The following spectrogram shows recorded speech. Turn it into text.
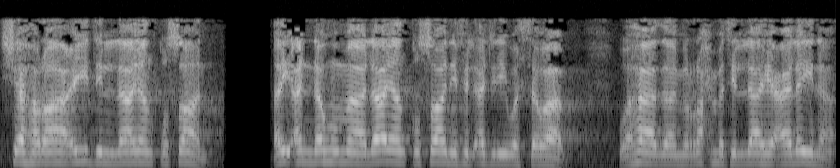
شهر عيد لا ينقصان أي أنهما لا ينقصان في الأجر والثواب وهذا من رحمة الله علينا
